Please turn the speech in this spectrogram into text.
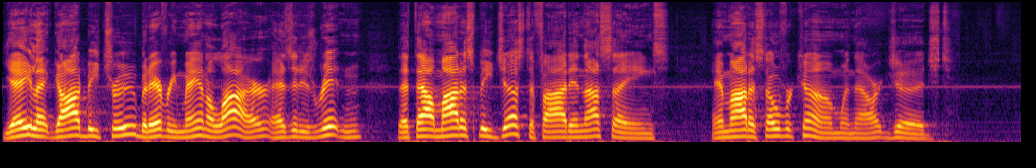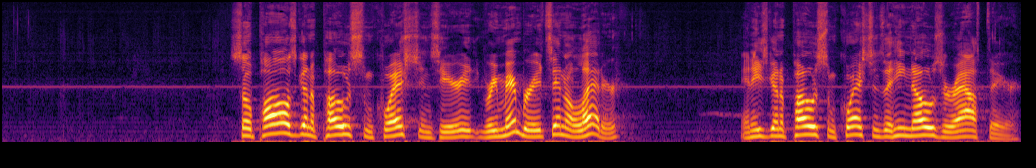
Yea, let God be true, but every man a liar, as it is written, that thou mightest be justified in thy sayings, and mightest overcome when thou art judged. So, Paul's going to pose some questions here. Remember, it's in a letter, and he's going to pose some questions that he knows are out there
